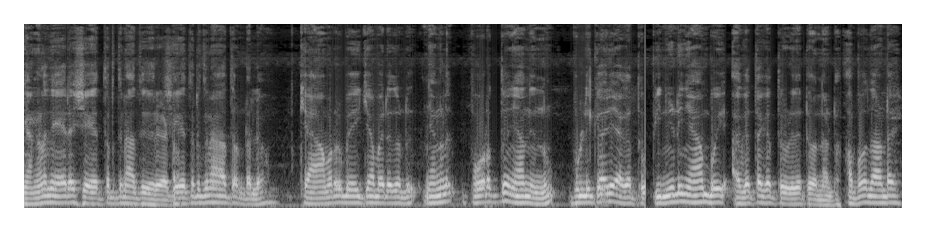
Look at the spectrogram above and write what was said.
ഞങ്ങൾ നേരെ ക്ഷേത്രത്തിനകത്ത് കയറി ക്ഷേത്രത്തിനകത്തുണ്ടല്ലോ. ക്യാമറ ഉപയോഗിക്കാൻ പറ്റുന്നുണ്ട് ഞങ്ങൾ പുറത്ത് ഞാൻ നിന്നു. പുള്ളിക്കാരി അകത്ത് പിന്നീട് ഞാൻ പോയി അകത്തകത്ത് എഴുതിട്ട് വന്നിട്ടോ. അപ്പോൾ എന്താണ്ടേ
